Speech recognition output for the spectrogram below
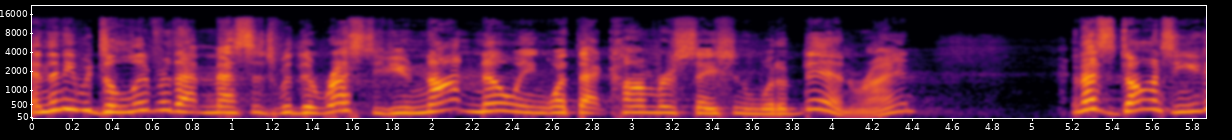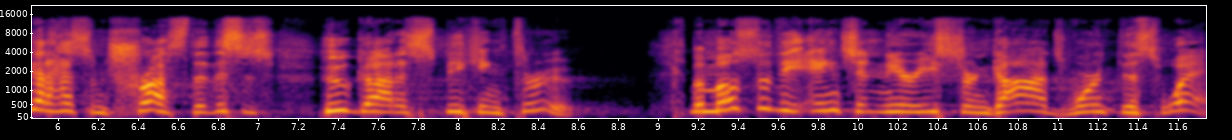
And then he would deliver that message with the rest of you, not knowing what that conversation would have been, right? And that's daunting. You got to have some trust that this is who God is speaking through. But most of the ancient Near Eastern gods weren't this way.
